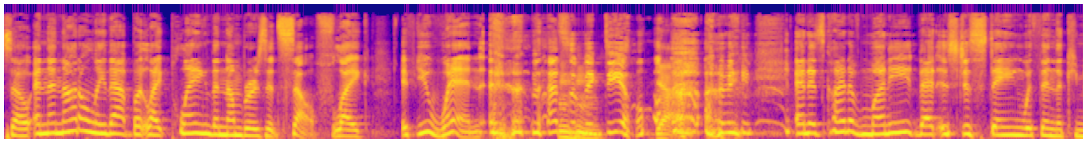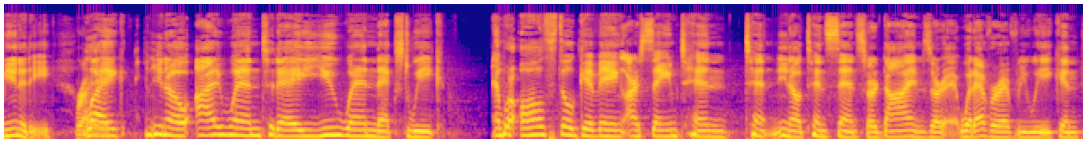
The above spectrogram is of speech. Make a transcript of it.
So, and then not only that, but like playing the numbers itself. Like, if you win, that's mm-hmm. a big deal. Yeah. I mean, and it's kind of money that is just staying within the community. Right. Like, you know, I win today, you win next week and we're all still giving our same 10, 10 you know 10 cents or dimes or whatever every week and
